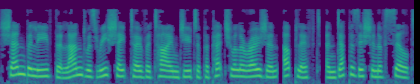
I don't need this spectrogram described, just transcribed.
Shen believed that land was reshaped over time due to perpetual erosion, uplift, and deposition of silt,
